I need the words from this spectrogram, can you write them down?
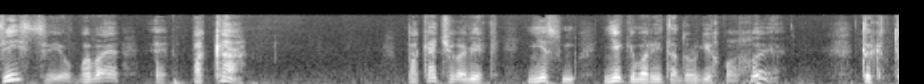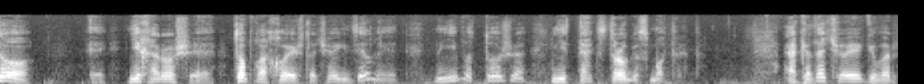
действию бывает, э, пока, пока человек не, не говорит о других плохое, то кто нехорошее, то плохое, что человек делает, на него тоже не так строго смотрят. А когда человек говорит,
